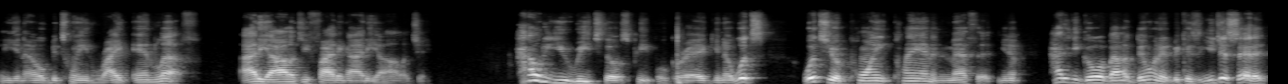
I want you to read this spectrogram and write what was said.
you know, between right and left, ideology fighting ideology. How do you reach those people, Greg? You know, what's what's your point, plan, and method? You know, how do you go about doing it? Because you just said it,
